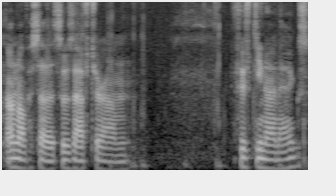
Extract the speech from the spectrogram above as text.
I don't know if I said this, it was after um 59 eggs.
